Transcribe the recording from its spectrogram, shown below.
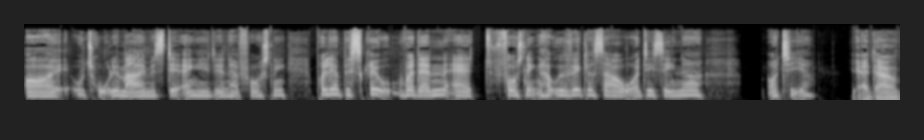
og utrolig meget investering i den her forskning. Prøv lige at beskrive, hvordan at forskningen har udviklet sig over de senere årtier. Ja, der er jo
